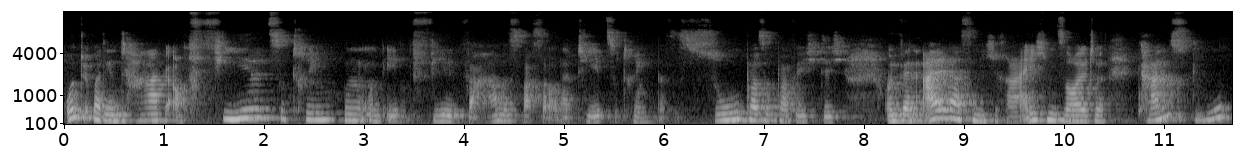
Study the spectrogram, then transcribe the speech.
und über den Tag auch viel zu trinken und eben viel warmes Wasser oder Tee zu trinken. Das ist super, super wichtig. Und wenn all das nicht reichen sollte, kannst du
